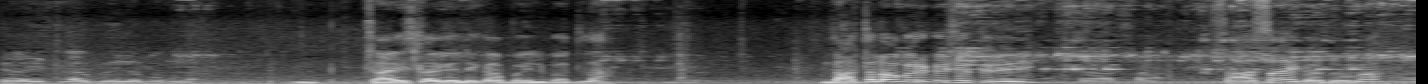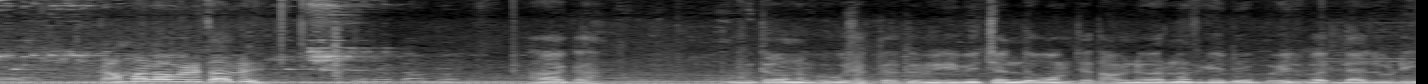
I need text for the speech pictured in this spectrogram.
चाळीसला बैल बदला. चाळीसला गेली का बैल बदला? दाताला वगैरे कशी होती रे? सहा आहे का दोघं? कामाला वगैरे चालू आहे? हा का? मित्रांनो बघू शकता तुम्ही ही बी चंदूभाऊच्या धावणीवरनंच गेली बैल बदल्या जोडी.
